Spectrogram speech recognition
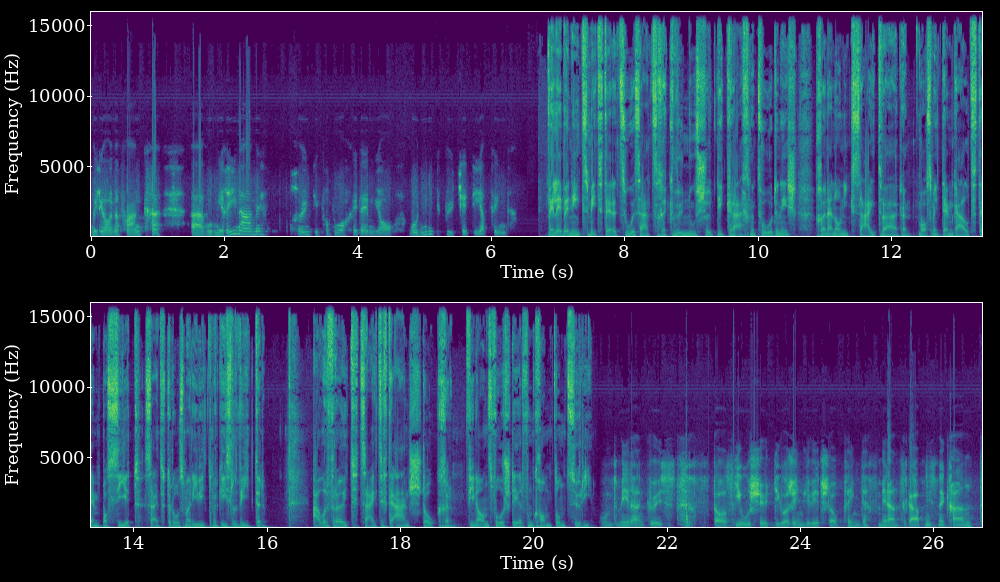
Millionen Franken, äh, wo wir Einnahmen könnte verbuchen in diesem Jahr, die nicht budgetiert sind. Weil eben nicht mit dieser zusätzlichen Gewinnausschüttung gerechnet worden ist, kann auch noch nicht gesagt werden, was mit dem Geld dann passiert, sagt Rosmarie Wittmer-Gisel weiter. Auch erfreut zeigt sich der Ernst Stocker, Finanzvorsteher vom Kanton Zürich. Und wir haben gewusst, dass die Ausschüttung wahrscheinlich wird stattfinden. Wir haben das Ergebnis nicht gekannt,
